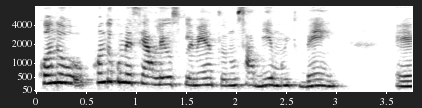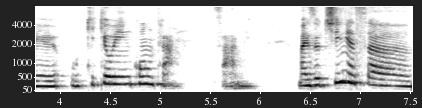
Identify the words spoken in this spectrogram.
Quando, quando eu comecei a ler o suplemento, eu não sabia muito bem é, o que, que eu ia encontrar, sabe? Mas eu tinha essa,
